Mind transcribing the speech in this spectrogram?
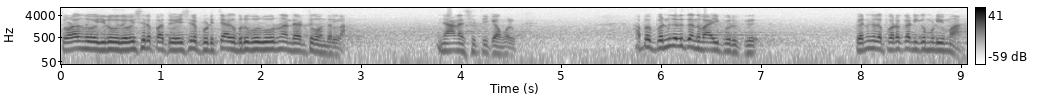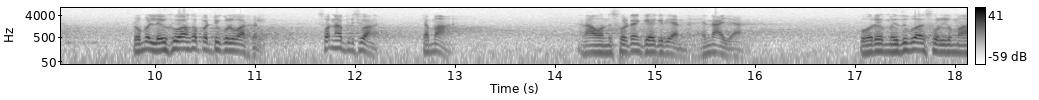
தொடர்ந்து இருபது வயசில் பத்து வயசில் பிடிச்சா விறுவிறுன்னு அந்த இடத்துக்கு வந்துடலாம். ஞான சித்திக்கு அவங்களுக்கு. அப்போ பெண்களுக்கு அந்த வாய்ப்பு இருக்குது பெண்களை புறக்கணிக்க முடியுமா? ரொம்ப லெகுவாக பற்றிக்கொள்வார்கள் சொன்னால் பிடிச்சுவாங்க. ஏம்மா நான் ஒன்று சொல்கிறேன் கேட்குறியா என்ன ஐயா? ஒரு மெதுவாக சொல்லுமா?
